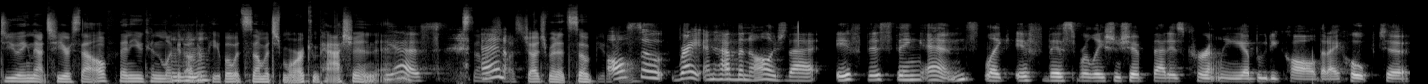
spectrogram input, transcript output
doing that to yourself, then you can look mm-hmm. at other mm-hmm. people with so much more compassion. And yes. So much and less judgment. It's so beautiful. Also, right. And have the knowledge that if this thing ends, like if this relationship that is currently a booty call that I hope to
